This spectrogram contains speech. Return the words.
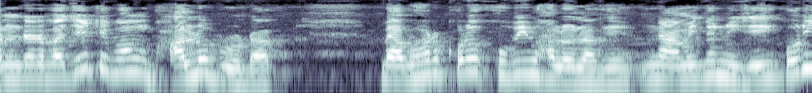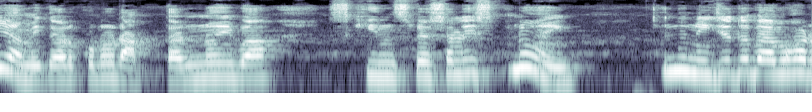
আন্ডার বাজেট এবং ভালো প্রোডাক্ট ব্যবহার করে খুবই ভালো লাগে। না, আমি তো নিজেই করি, আমি তো আর কোনো ডাক্তার নই বা স্কিন স্পেশালিস্ট নই। কিন্তু নিজে তো ব্যবহার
